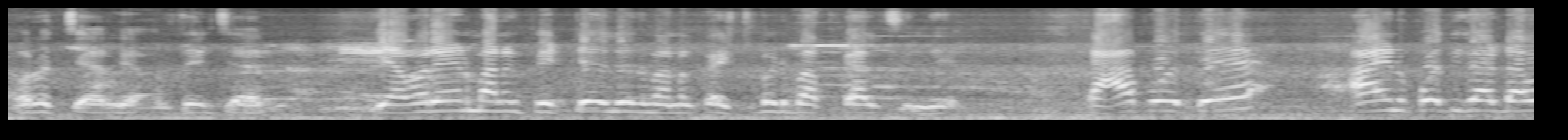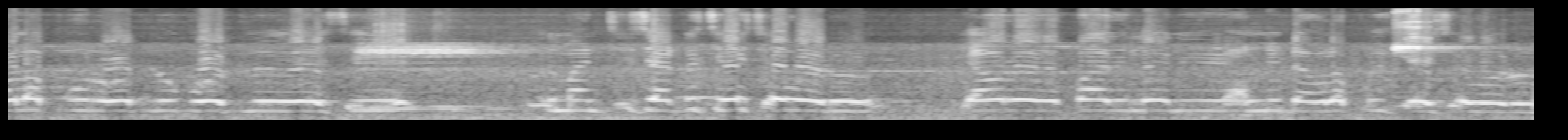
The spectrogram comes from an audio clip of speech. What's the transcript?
ఎవరు వచ్చారు ఎవరు తెలిసారు. ఎవరైనా మనకు పెట్టేది లేదు మనం కష్టపడి బతకాల్సిందే. కాకపోతే ఆయన కొద్దిగా డెవలప్ రోడ్లు బోట్లు వేసి మంచి చెడ్డ చేసేవాడు. ఎవరు ఉపాధి లేని అన్ని డెవలప్లు చేసేవాడు.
